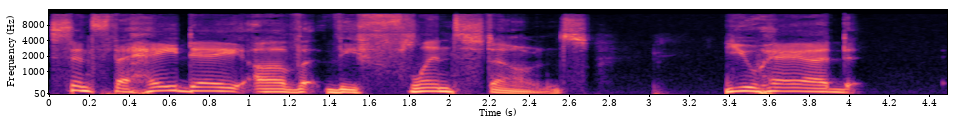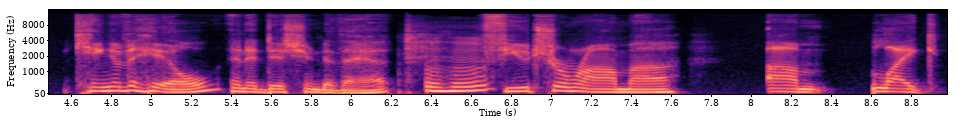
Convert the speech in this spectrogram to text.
since the heyday of the flintstones you had king of the hill in addition to that mm-hmm. futurama um like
